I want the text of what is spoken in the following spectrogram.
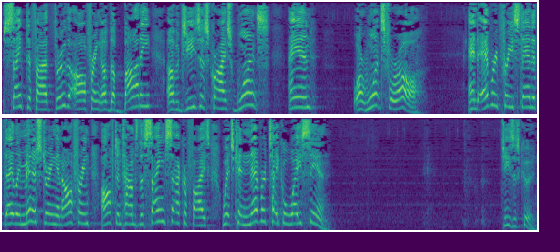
sanctified through the offering of the body of Jesus Christ once and, or once for all. And every priest standeth daily ministering and offering oftentimes the same sacrifice which can never take away sin. Jesus could.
